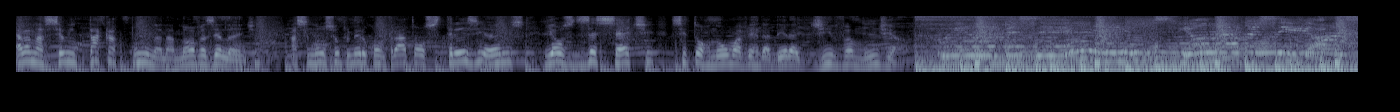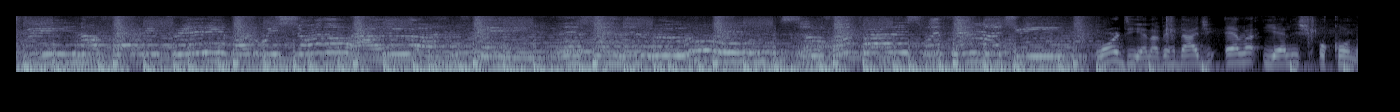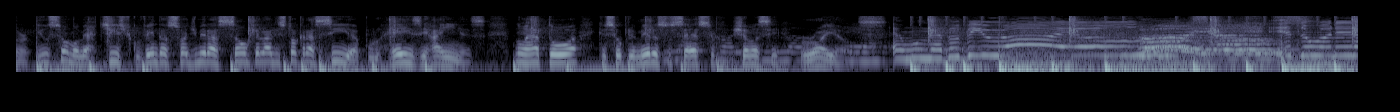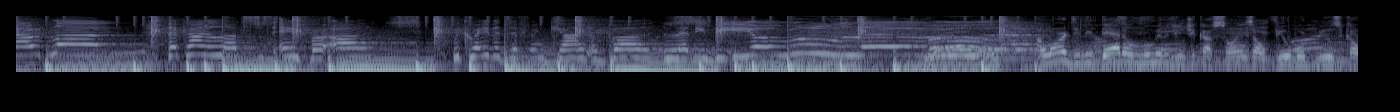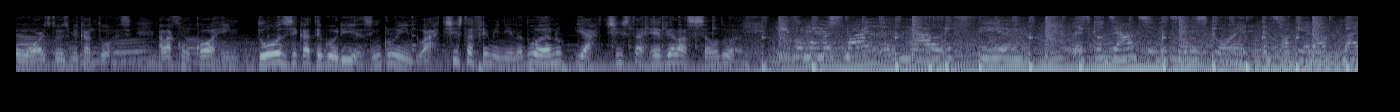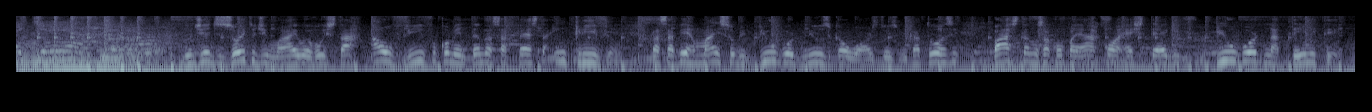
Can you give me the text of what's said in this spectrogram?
Ela nasceu em Takapuna, na Nova Zelândia. Assinou seu primeiro contrato aos 13 anos e aos 17 se tornou uma verdadeira diva mundial. Lorde é, na verdade, ela e Ellis O'Connor, e o seu nome artístico vem da sua admiração pela aristocracia, por reis e rainhas. Não é à toa que o seu primeiro sucesso chama-se Royals. Crave a different kind of buzz. Let me be your. A Lorde lidera o número de indicações ao Billboard Music Awards 2014. Ela concorre em 12 categorias, incluindo Artista Feminina do Ano e Artista Revelação do Ano. No dia 18 de maio eu vou estar ao vivo comentando essa festa incrível. Para saber mais sobre Billboard Music Awards 2014, basta nos acompanhar com a hashtag Billboard na TNT.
